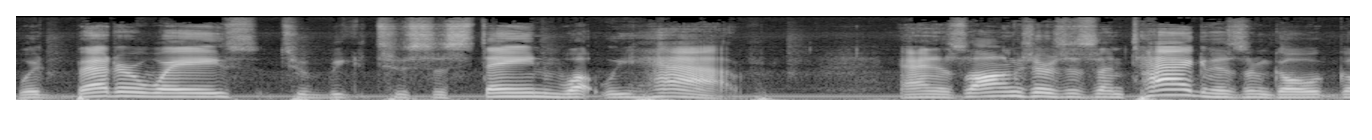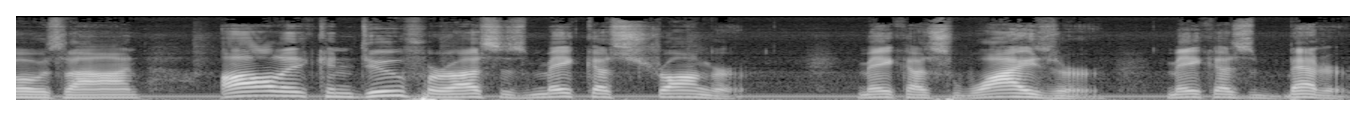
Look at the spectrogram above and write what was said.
with better ways to be, to sustain what we have. And as long as there's this antagonism go, goes on, all it can do for us is make us stronger, make us wiser, make us better.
